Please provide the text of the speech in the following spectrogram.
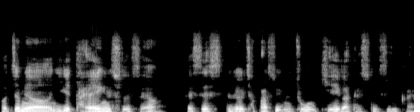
어쩌면 이게 다행일 수도 있어요. SSD를 접할 수 있는 좋은 기회가 될 수도 있으니까요.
